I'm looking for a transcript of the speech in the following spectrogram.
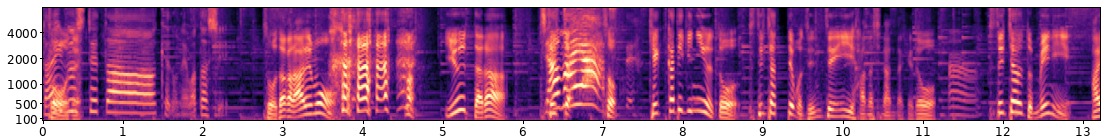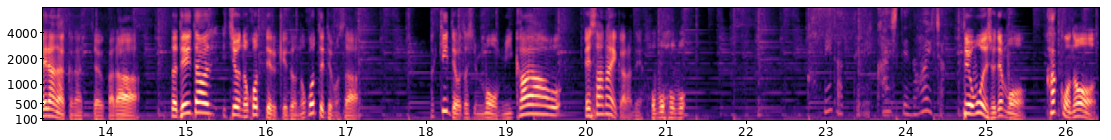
だいぶ捨てたけどね私そうだからあれも まあ言うたら邪魔やーそう結果的に言うと捨てちゃっても全然いい話なんだけどうん。捨てちゃうと目に入らなくなっちゃうからだデータは一応残ってるけど残っててもさはっきり言って私もう見返さないからねほぼほぼ。紙だって大してないじゃん。って思うでしょ？でも過去の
